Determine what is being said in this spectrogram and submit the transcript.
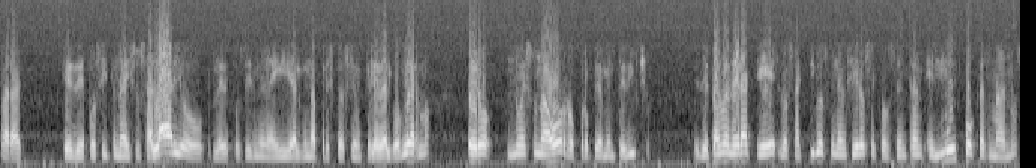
para que depositen ahí su salario o que le depositen ahí alguna prestación que le da el gobierno, pero no es un ahorro propiamente dicho. De tal manera que los activos financieros se concentran en muy pocas manos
